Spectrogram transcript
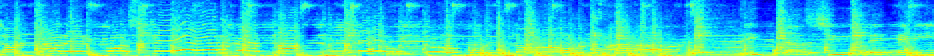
সরকারের কষ্টের ব্যথা কেউ তো বুঝল না। জিজ্ঞাসিলে এই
